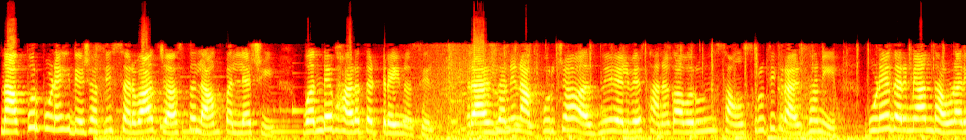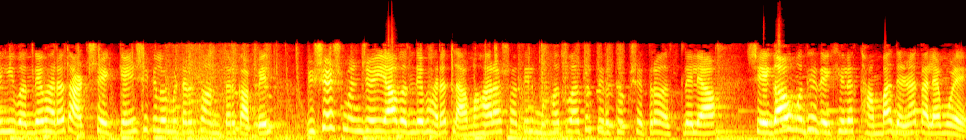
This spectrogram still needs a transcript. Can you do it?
नागपूर पुणे ही देशातली सर्वात जास्त लांब पल्ल्याची वंदे भारत ट्रेन असेल. राजधानी नागपूरच्या अजनी रेल्वे स्थानकावरून सांस्कृतिक राजधानी पुणे दरम्यान धावणारी ही वंदे भारत आठशे एक्क्याऐंशी किलोमीटरचं अंतर कापेल. विशेष म्हणजे या वंदे भारतला महाराष्ट्रातील महत्वाचं तीर्थक्षेत्र असलेल्या शेगावमध्ये देखील थांबा देण्यात आल्यामुळे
